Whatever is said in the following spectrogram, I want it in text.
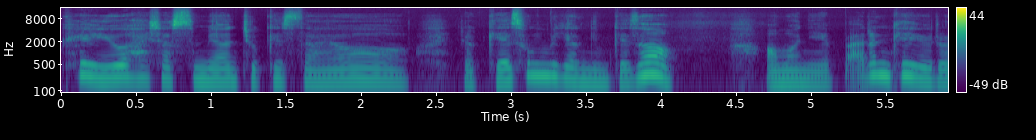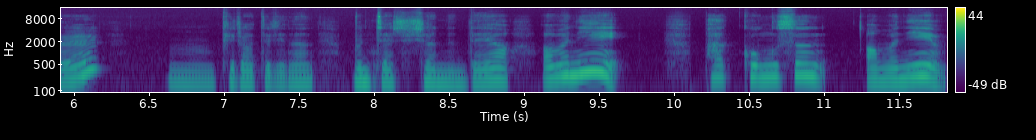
쾌유하셨으면 좋겠어요. 이렇게 송미경님께서 어머니의 빠른 쾌유를 음, 빌어드리는 문자 주셨는데요. 어머니, 박공순 어머님,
